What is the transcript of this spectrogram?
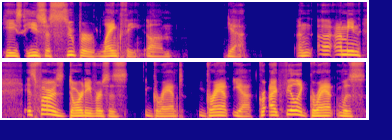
he's he's just super lengthy. Um, yeah. And uh, I mean, as far as Daugherty versus Grant, Grant, yeah, I feel like Grant was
